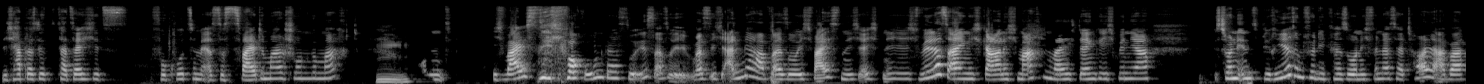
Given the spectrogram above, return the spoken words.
ich habe das jetzt tatsächlich jetzt vor kurzem erst das zweite Mal schon gemacht. Hm. Und ich weiß nicht, warum das so ist, also was ich an mir habe. Also ich weiß nicht, echt nicht. Ich will das eigentlich gar nicht machen, weil ich denke, ich bin ja schon inspirierend für die Person. Ich finde das ja toll, aber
